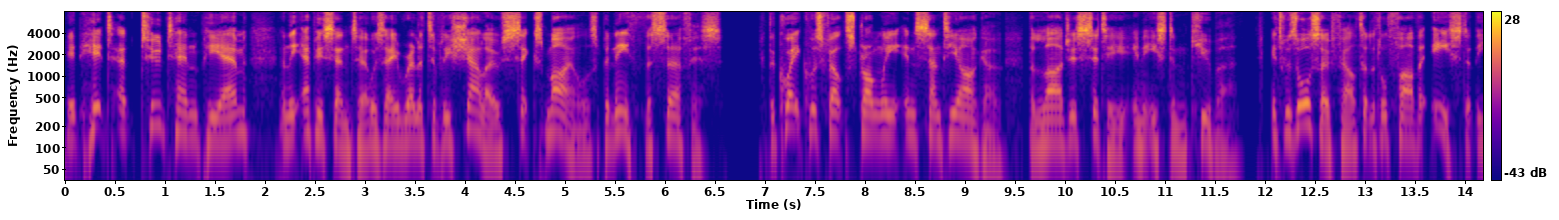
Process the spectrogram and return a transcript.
It hit at 2:10 p.m. and the epicenter was a relatively shallow 6 miles beneath the surface. The quake was felt strongly in Santiago, the largest city in eastern Cuba. It was also felt a little farther east at the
